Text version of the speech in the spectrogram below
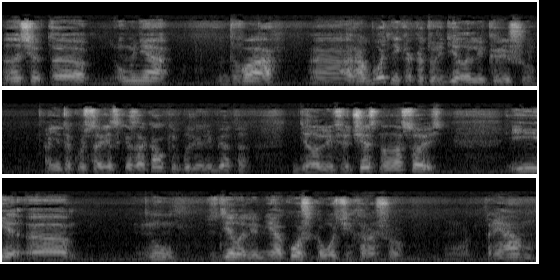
Значит, э, у меня два работника, которые делали крышу, они такой советской закалки были, ребята, делали все честно, на совесть, и, э, ну, сделали мне окошко очень хорошо, вот, прям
